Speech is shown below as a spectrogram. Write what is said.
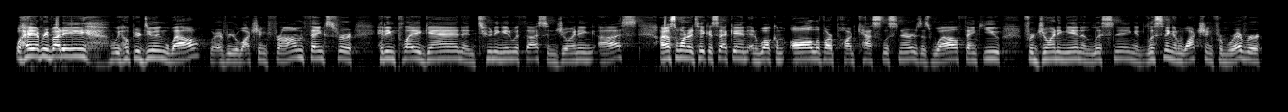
Well, hey, everybody. We hope you're doing well wherever you're watching from. Thanks for hitting play again and tuning in with us and joining us. I also wanted to take a second and welcome all of our podcast listeners as well. Thank you for joining in and listening and listening and watching from wherever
